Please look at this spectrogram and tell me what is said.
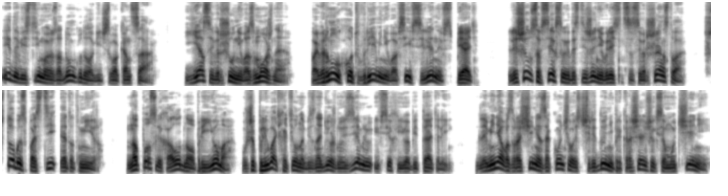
и довести мою задумку до логического конца. Я совершил невозможное, повернул ход времени во всей Вселенной вспять, лишился всех своих достижений в лестнице совершенства, чтобы спасти этот мир. Но после холодного приема уже плевать хотел на безнадежную Землю и всех ее обитателей. Для меня возвращение закончилось чередой непрекращающихся мучений,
